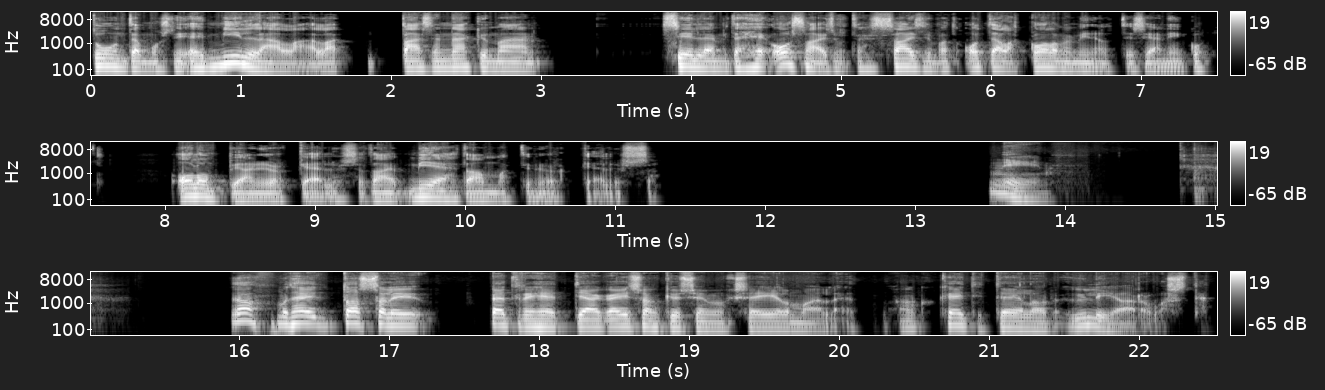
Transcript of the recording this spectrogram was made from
tuntemus, niin ei millään lailla pääse näkymään silleen, mitä he osaisivat, he saisivat otella kolme minuuttisia niin kuin olympianyrkkeilyssä tai miehet ammattinyrkkeilyssä. Niin. No, mutta hei, tuossa oli Petri heitti aika ison kysymyksen ilmoille, että onko Katie Taylor yliarvostettu?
